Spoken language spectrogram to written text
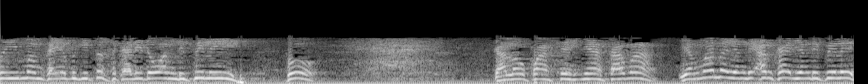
Tuh imam kayak begitu sekali doang dipilih. Tuh kalau fasihnya sama, yang mana yang diangkat, yang dipilih?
